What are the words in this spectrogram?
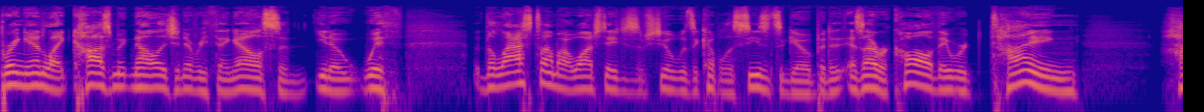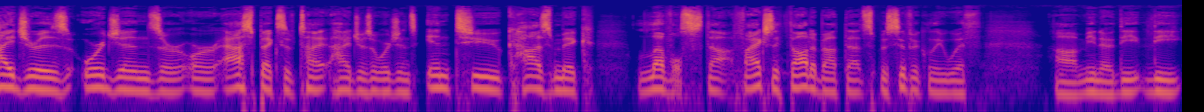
bring in like cosmic knowledge and everything else. And, you know, with the last time I watched Agents of S.H.I.E.L.D. was a couple of seasons ago, but as I recall, they were tying Hydra's origins or, or aspects of Ty- Hydra's origins into cosmic level stuff. I actually thought about that specifically with. Um, you know the the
